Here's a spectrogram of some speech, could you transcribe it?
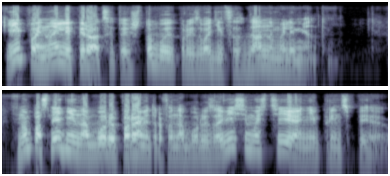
И панель операций, то есть что будет производиться с данным элементом. Ну, последние наборы параметров и наборы зависимостей, они, в принципе,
